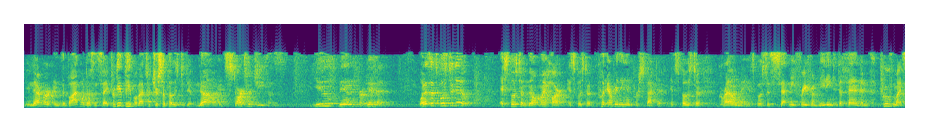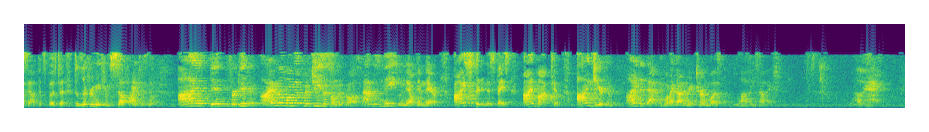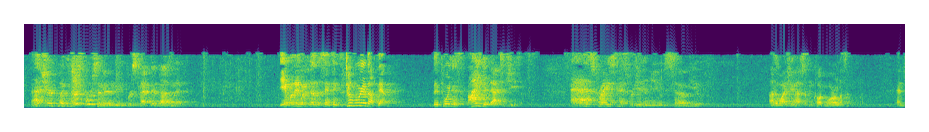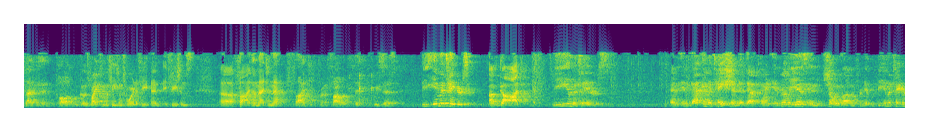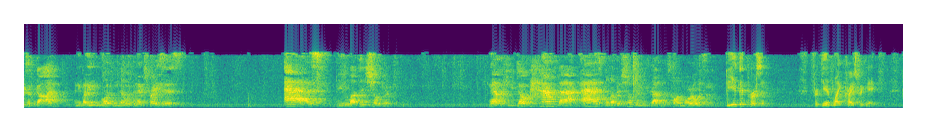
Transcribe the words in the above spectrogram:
You never, the Bible doesn't say, forgive people, that's what you're supposed to do. No, it starts with Jesus. You've been forgiven. What is that supposed to do? It's supposed to melt my heart. It's supposed to put everything in perspective. It's supposed to ground me. It's supposed to set me free from needing to defend and prove myself. It's supposed to deliver me from self righteousness. I've been forgiven. I'm the one that put Jesus on the cross. That was me who nailed him there. I spit in his face. I mocked him. I jeered him. I did that. And what I got in return was love and salvation. Okay. That sure puts this person in a new perspective, doesn't it? Yeah, well, they would have done the same thing. Don't worry about them. The point is, I did that to Jesus. As Christ has forgiven you, so you. Otherwise, you have something called moralism. In fact, Paul goes right from Ephesians 4 and Ephesians uh, 5. Imagine that. 5 follow. He says, Be imitators of God. Be imitators. And in that imitation at that point, it really is in showing love and forgiveness. Be imitators of God. Anybody look, know what the next phrase is? As beloved children. Now, if you don't have that as beloved children, you've got what's called moralism. Be a good person. Forgive like Christ forgave.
